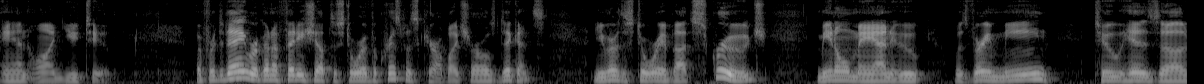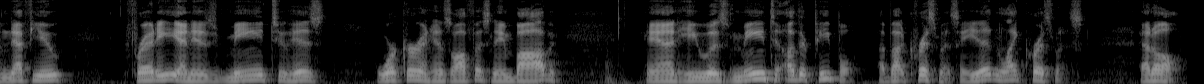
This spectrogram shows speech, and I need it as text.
and on YouTube. But for today, we're going to finish up the story of A Christmas Carol by Charles Dickens. You remember the story about Scrooge, mean old man who was very mean to his uh, nephew, Freddie, and is mean to his worker in his office named Bob. And he was mean to other people about Christmas, and he didn't like Christmas at all.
